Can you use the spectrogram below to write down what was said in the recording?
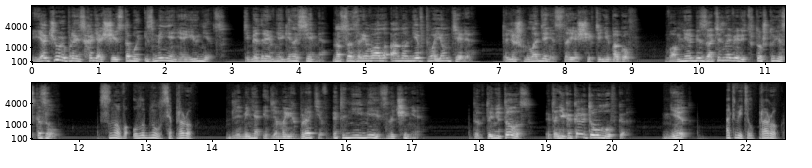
Я чую происходящее с тобой изменения, юнец. Тебе древнее геносемя, но созревало оно не в твоем теле. Ты лишь младенец, стоящий в тени богов. Вам не обязательно верить в то, что я сказал». Снова улыбнулся пророк. «Для меня и для моих братьев это не имеет значения». «Так ты не Талос? Это не какая-то уловка?» «Нет», — ответил пророк.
